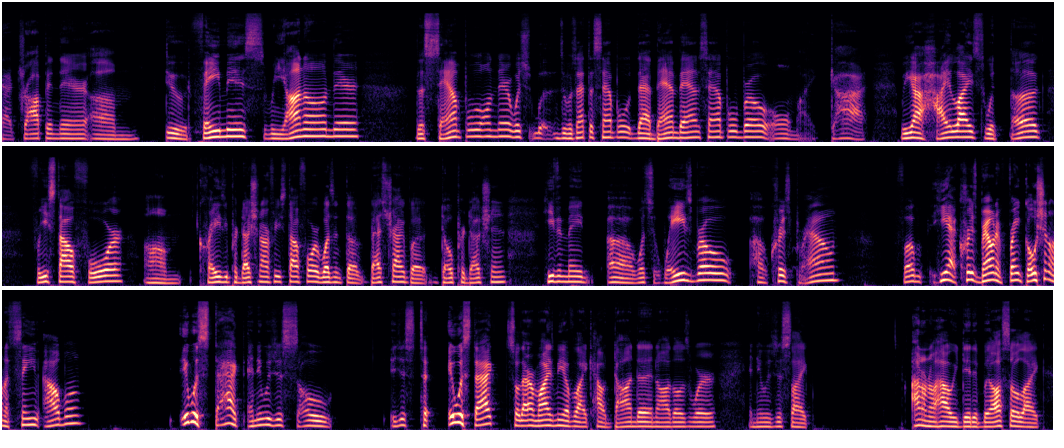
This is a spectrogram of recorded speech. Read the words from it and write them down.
that drop in there. Um, dude, famous Rihanna on there. The sample on there, which was that the sample that Bam Bam sample, bro? Oh my god, we got highlights with Thug, Freestyle Four, um, crazy production on Freestyle Four. It wasn't the best track, but dope production. He even made uh, what's it, Waves, bro? Oh, Chris Brown. Fuck, he had Chris Brown and Frank Ocean on the same album it was stacked and it was just so it just t- it was stacked so that reminds me of like how donda and all those were and it was just like i don't know how he did it but also like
